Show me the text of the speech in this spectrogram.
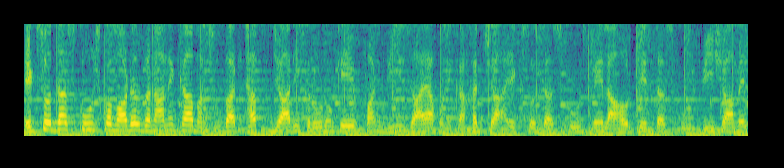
110 स्कूल्स को मॉडल बनाने का मंसूबा ठप, जारी करोड़ों के फंड भी जाया होने का खर्चा। 110 स्कूल्स में लाहौर के 10 स्कूल भी शामिल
